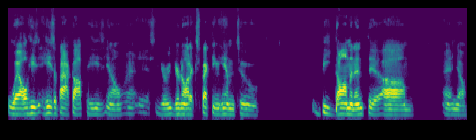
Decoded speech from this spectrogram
well. He's he's a backup. He's you know eh, you're you're not expecting him to be dominant. Um, and you know,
